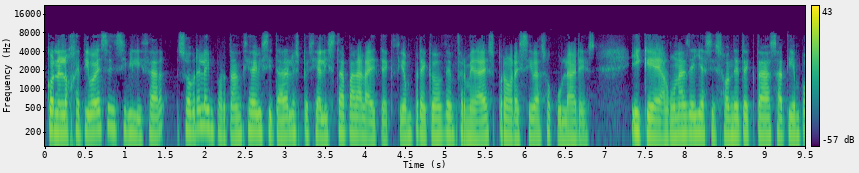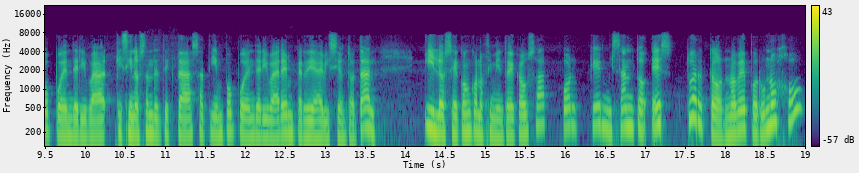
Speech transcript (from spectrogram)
con el objetivo de sensibilizar sobre la importancia de visitar al especialista para la detección precoz de enfermedades progresivas oculares y que algunas de ellas si son detectadas a tiempo pueden derivar, que si no son detectadas a tiempo pueden derivar en pérdida de visión total. Y lo sé con conocimiento de causa porque mi santo es tuerto, no ve por un ojo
